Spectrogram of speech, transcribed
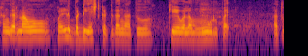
ಹಂಗಾರೆ ನಾವು ಹೊಳ್ಳಿ ಬಡ್ಡಿ ಎಷ್ಟು ಕಟ್ಟಿದಂಗೆ ಆಯ್ತು ಕೇವಲ ಮೂರು ರೂಪಾಯಿ. ಅಥವಾ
